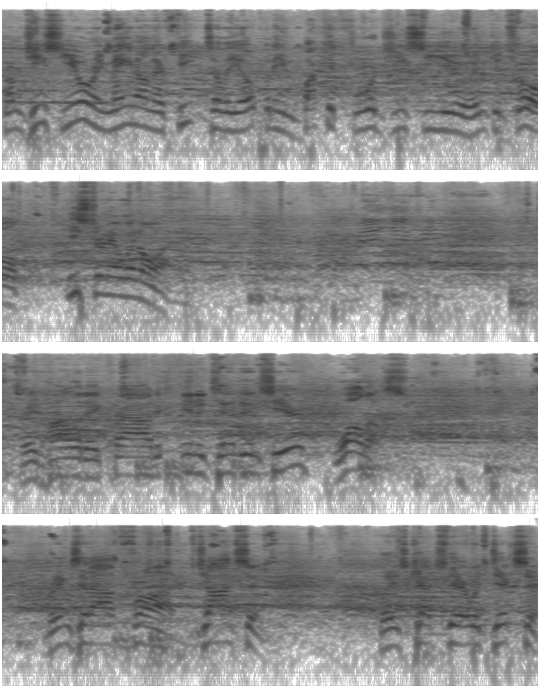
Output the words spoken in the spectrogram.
from GCU remain on their feet till the opening bucket for GCU. In control, Eastern Illinois. Great holiday crowd in attendance here. Wallace brings it out front. Johnson plays catch there with Dixon.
